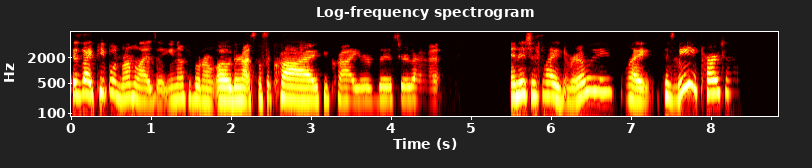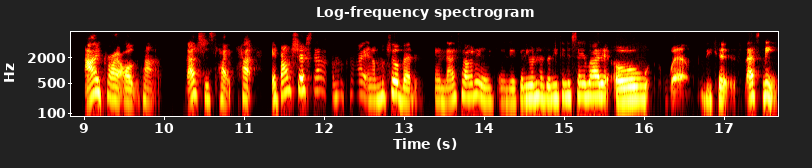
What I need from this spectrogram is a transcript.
Because like people normalize it, you know, people don't oh, they're not supposed to cry. If you cry, you're this, you're that. And it's just like, really? Like, because me personally, I cry all the time. That's just like if I'm stressed out, I'm gonna cry and I'm gonna feel better. And that's how it is. And if anyone has anything to say about it, oh well, because that's me.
